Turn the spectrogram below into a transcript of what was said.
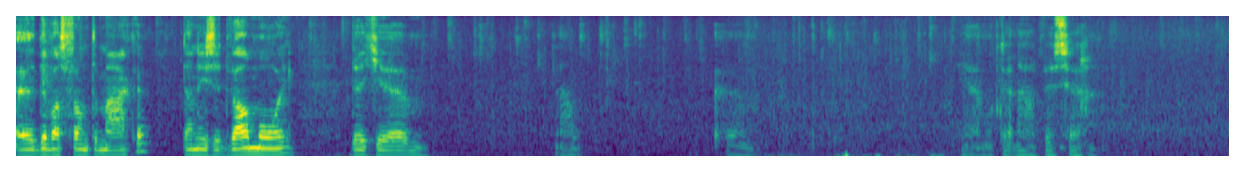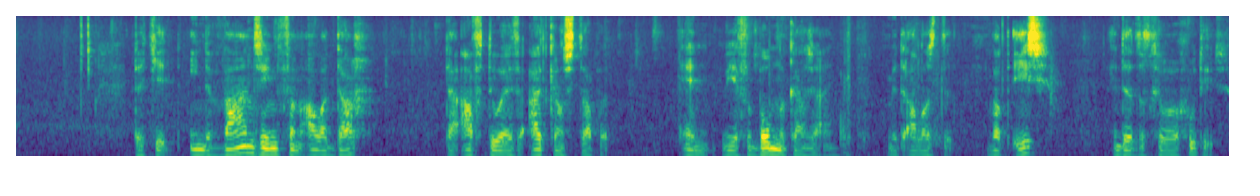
uh, er wat van te maken. Dan is het wel mooi dat je. Ehm, nou, uh, ja, moet ik dat nou het best zeggen? dat je in de waanzin van alle dag daar af en toe even uit kan stappen en weer verbonden kan zijn met alles wat is en dat het gewoon goed is.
